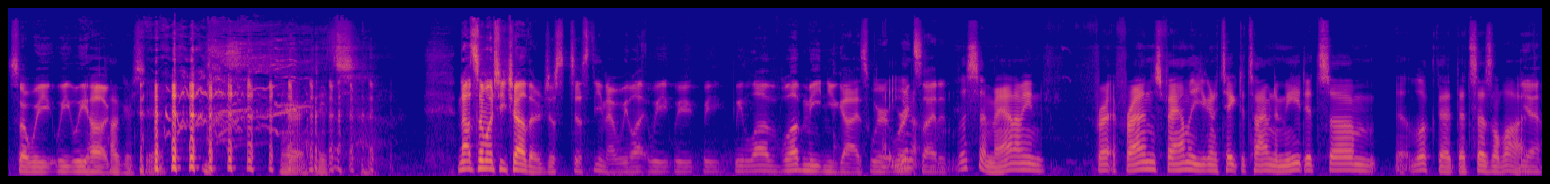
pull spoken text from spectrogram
so we we, we hug. Huggers, yeah. There, it's Not so much each other. Just just you know we like we we we, we love love meeting you guys. We're we're know, excited. Listen, man. I mean, fr- friends, family. You're going to take the time to meet. It's um, look that that says a lot. Yeah.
